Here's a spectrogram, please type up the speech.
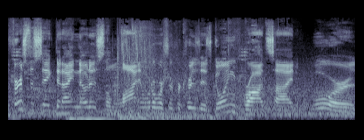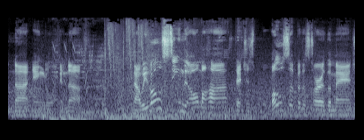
The first mistake that I noticed a lot in World of Warship for cruisers is going broadside or not angling enough. Now, we've all seen the Omaha that just blows up at the start of the match,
